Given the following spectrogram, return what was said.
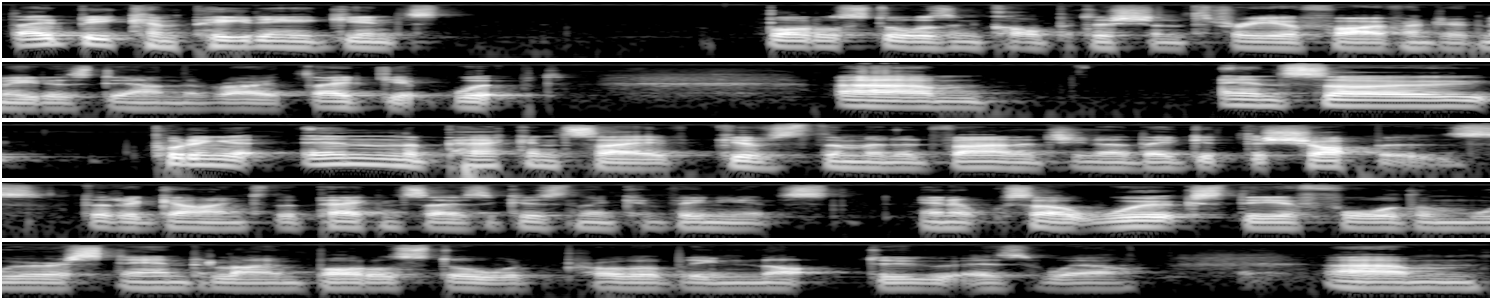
they'd be competing against bottle stores in competition three or five hundred meters down the road. They'd get whipped. Um, and so putting it in the Pak'nSave gives them an advantage. You know, they get the shoppers that are going to the Pak'nSaves. It gives them convenience, and it, so it works there for them. Where a standalone bottle store would probably not do as well. Um,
